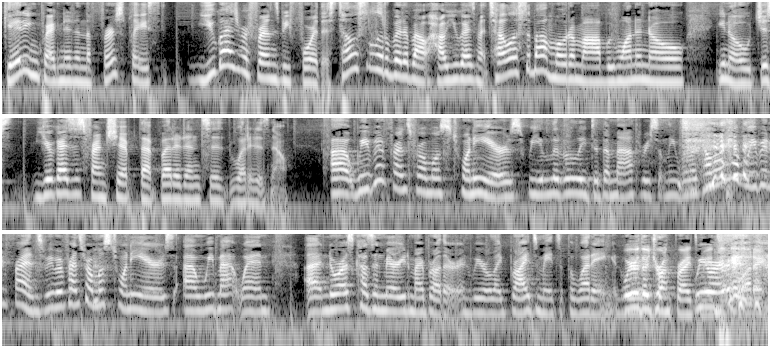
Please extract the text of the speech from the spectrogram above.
getting pregnant in the first place. You guys were friends before this. Tell us a little bit about how you guys met. Tell us about Moda Mob we want to know you know just your guys' friendship that budded into what it is now Uh, we've been friends for almost 20 years. We literally did the math recently. We're like, how long have we been friends? We've been friends for almost 20 years. Uh, we met when uh, Nora's cousin married my brother, and we were like bridesmaids at the wedding. And We were were- the drunk bridesmaids we were, at the wedding.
